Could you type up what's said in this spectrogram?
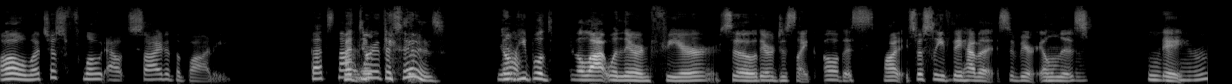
oh, let's just float outside of the body. That's not where this is. Don't people do a lot when they're in fear? So they're just like, oh, this body, especially if they have a severe mm-hmm. illness, day. Mhm.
